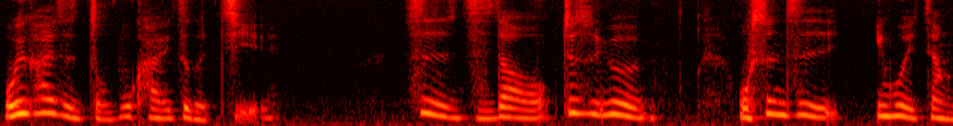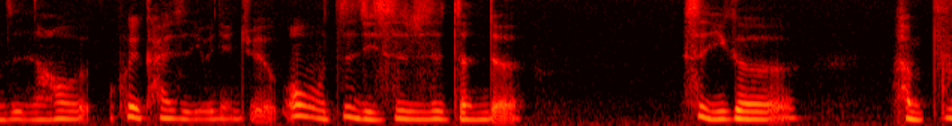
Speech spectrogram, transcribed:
我一开始走不开这个结，是直到就是因为我甚至因为这样子，然后会开始有点觉得，哦，我自己是不是真的是一个很不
